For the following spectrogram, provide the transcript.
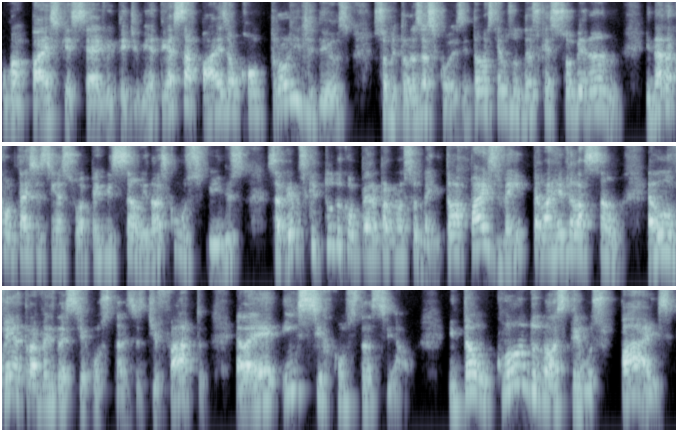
uma paz que excede o entendimento, e essa paz é o controle de Deus sobre todas as coisas. Então nós temos um Deus que é soberano, e nada acontece sem a sua permissão. E nós, como os filhos, sabemos que tudo coopera para o nosso bem. Então a paz vem pela revelação, ela não vem através das circunstâncias. De fato, ela é incircunstancial. Então, quando nós temos paz,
